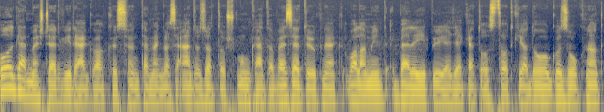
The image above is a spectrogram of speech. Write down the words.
Polgármester virággal köszönte meg az áldozatos munkát a vezetőknek, valamint belépőjegyeket osztott ki a dolgozóknak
